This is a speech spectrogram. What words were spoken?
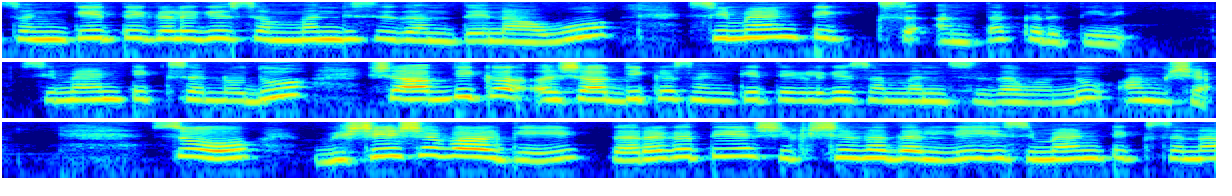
ಸಂಕೇತಗಳಿಗೆ ಸಂಬಂಧಿಸಿದಂತೆ ನಾವು ಸಿಮ್ಯಾಂಟಿಕ್ಸ್ ಅಂತ ಕರಿತೀವಿ. ಸಿಮ್ಯಾಂಟಿಕ್ಸ್ ಅನ್ನೋದು ಶಾಬ್ದಿಕ, ಅಶಾಬ್ದಿಕ ಸಂಕೇತಗಳಿಗೆ ಸಂಬಂಧಿಸಿದ ಒಂದು ಅಂಶ. ಸೊ ವಿಶೇಷವಾಗಿ ತರಗತಿಯ ಶಿಕ್ಷಣದಲ್ಲಿ ಈ ಸಿಮ್ಯಾಂಟಿಕ್ಸನ್ನು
